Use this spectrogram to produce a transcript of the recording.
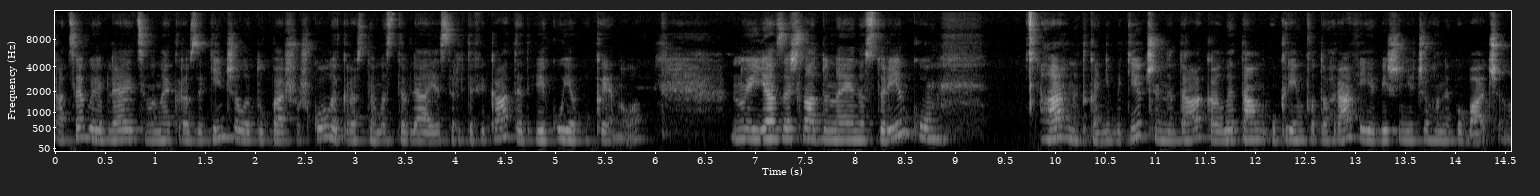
а це виявляється, вона якраз закінчила ту першу школу, якраз там виставляє сертифікати, яку я покинула. Ну і я зайшла до неї на сторінку. Гарна така, ніби дівчина, так, але там, окрім фотографій, я більше нічого не побачила.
